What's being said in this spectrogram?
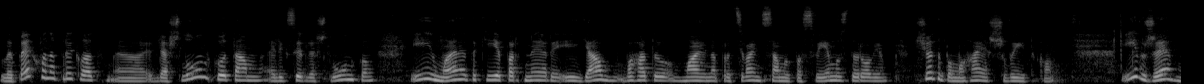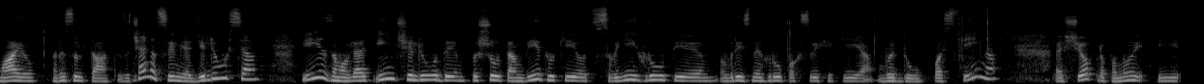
лепеху, наприклад, е, для шлунку, там еліксир для шлунку. І в мене такі є партнери, і я багато маю напрацювань саме по своєму здоров'ю, що допомагає швидко. І вже маю результат. Звичайно, цим я ділюся і замовляють інші люди. Пишу там відгуки от в своїй групі, в різних групах своїх, які я веду постійно, що пропоную і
